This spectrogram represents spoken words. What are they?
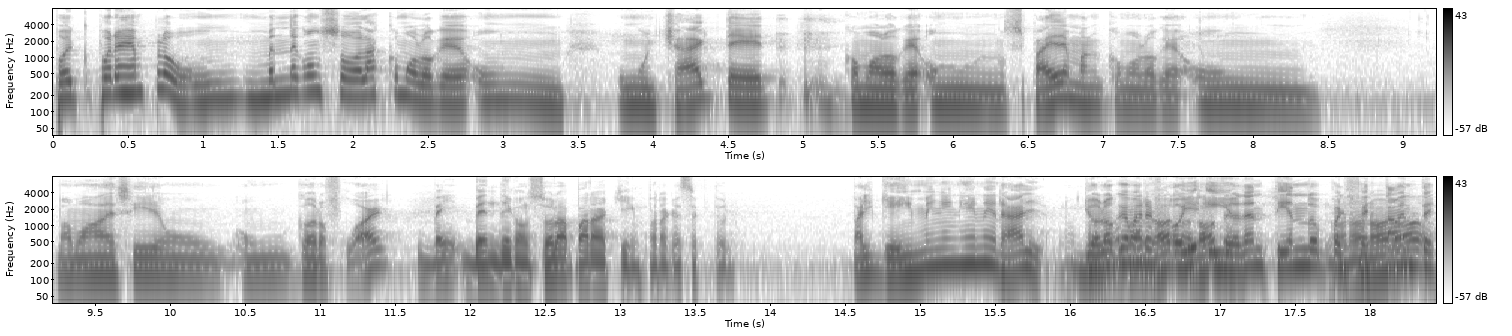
Por, por ejemplo, un, un vende consolas como lo que es un, un Uncharted, como lo que un Spider-Man, como lo que un, vamos a decir, un, un God of War. ve- vende consola para quién, para qué sector. Para el gaming en general. No, yo no, lo que no, me no, refiero, no, no, y yo te entiendo No, no, no, no. perfectamente.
